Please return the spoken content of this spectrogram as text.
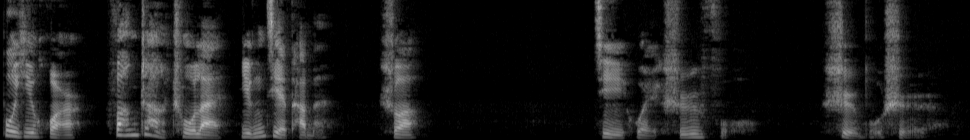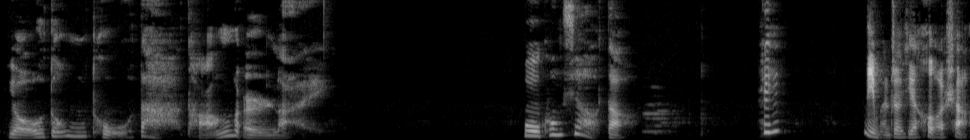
不一会儿，方丈出来迎接他们，说。几位师傅，是不是由东土大唐而来？悟空笑道：“嘿，你们这些和尚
